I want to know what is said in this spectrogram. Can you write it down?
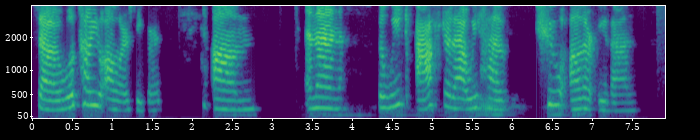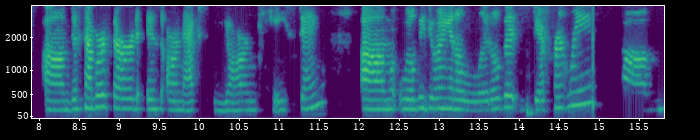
So we'll tell you all our secrets. Um, and then the week after that, we have two other events. Um, December 3rd is our next yarn tasting. Um, we'll be doing it a little bit differently um,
